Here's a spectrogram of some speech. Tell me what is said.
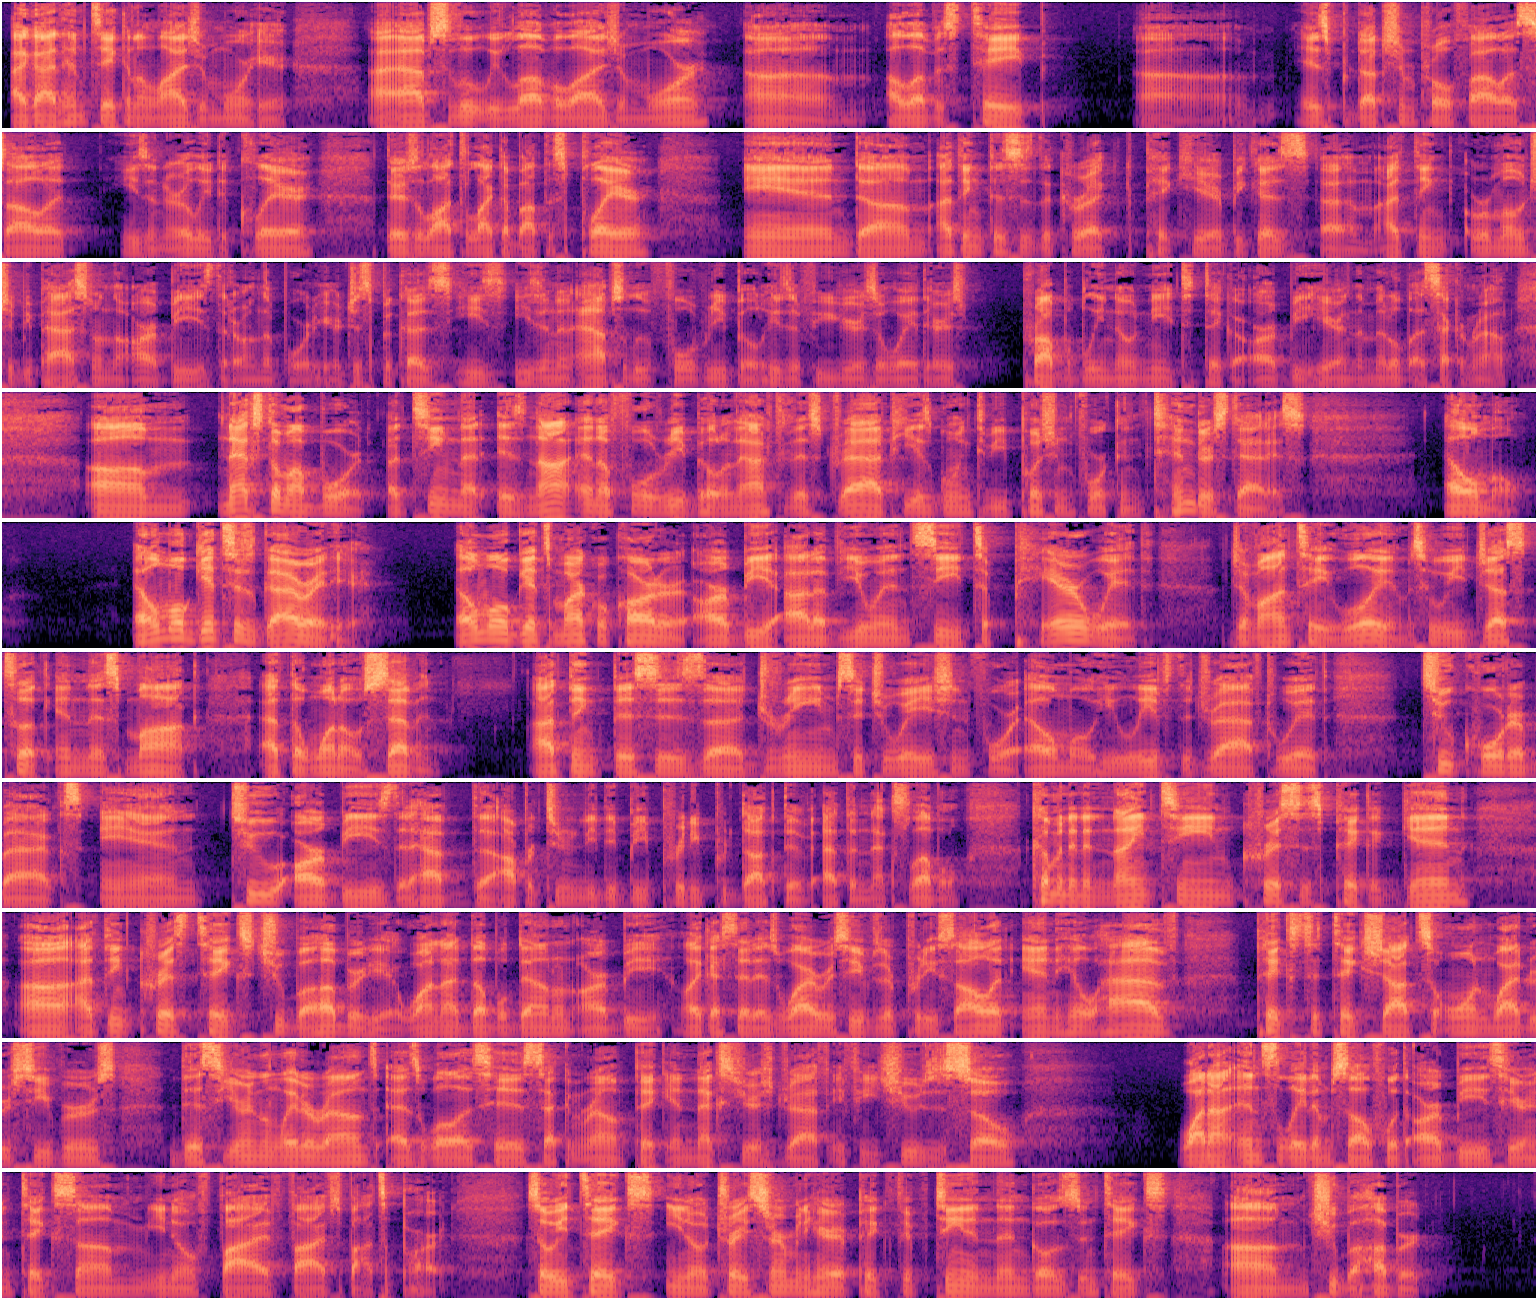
I got him taking Elijah Moore here. I absolutely love Elijah Moore. Um, I love his tape. Um, his production profile is solid. He's an early declare. There's a lot to like about this player. And um, I think this is the correct pick here because um, I think Ramon should be passing on the RBs that are on the board here, just because he's he's in an absolute full rebuild. He's a few years away. There's probably no need to take a RB here in the middle of that second round. Um, next on my board, a team that is not in a full rebuild, and after this draft, he is going to be pushing for contender status. Elmo. Elmo gets his guy right here. Elmo gets Michael Carter, RB out of UNC, to pair with Javonte Williams, who he just took in this mock at the 107. I think this is a dream situation for Elmo. He leaves the draft with two quarterbacks and two RBs that have the opportunity to be pretty productive at the next level. Coming in at 19, Chris's pick again. Uh, I think Chris takes Chuba Hubbard here. Why not double down on RB? Like I said, his wide receivers are pretty solid, and he'll have picks to take shots on wide receivers this year in the later rounds, as well as his second round pick in next year's draft if he chooses so why not insulate himself with RBs here and take some, you know, five, five spots apart? So he takes, you know, Trey Sermon here at pick 15 and then goes and takes um, Chuba Hubbard,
